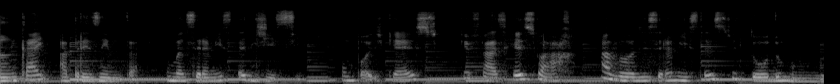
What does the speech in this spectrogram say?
Mankai apresenta Uma Ceramista Disse, um podcast que faz ressoar a voz de ceramistas de todo o mundo.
